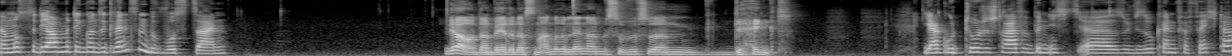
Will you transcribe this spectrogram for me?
Da musst du dir auch mit den Konsequenzen bewusst sein. Ja, und dann wäre das in anderen Ländern, bist du, wirst du dann gehängt. Ja, gut, Todesstrafe bin ich äh, sowieso kein Verfechter.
